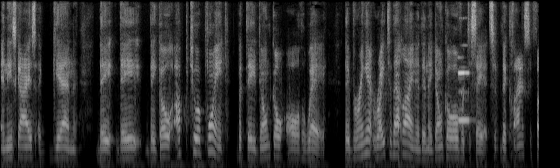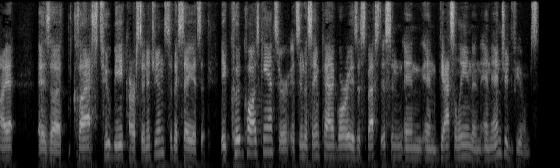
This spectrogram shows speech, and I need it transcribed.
And these guys, again, they they they go up to a point, but they don't go all the way. They bring it right to that line, and then they don't go over to say it. So they classify it as a class 2B carcinogen. So they say it's it could cause cancer. It's in the same category as asbestos and, and, and gasoline and, and engine fumes.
